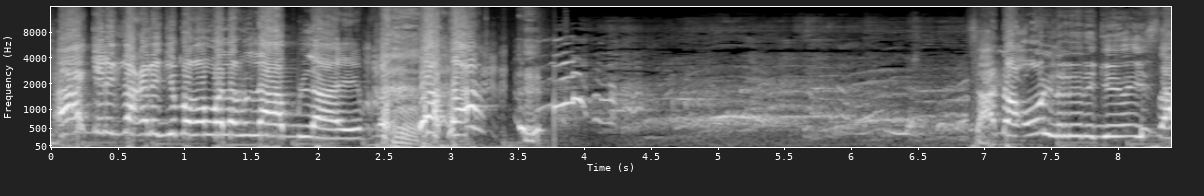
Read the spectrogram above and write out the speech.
Ah, kilig na kilig yung mga walang love life. Sana all narinig yung isa.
